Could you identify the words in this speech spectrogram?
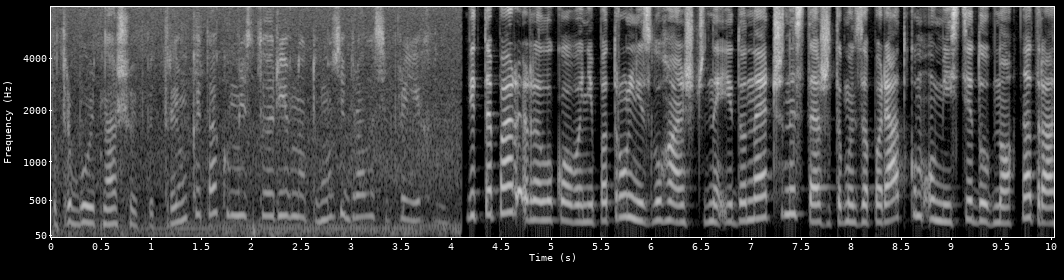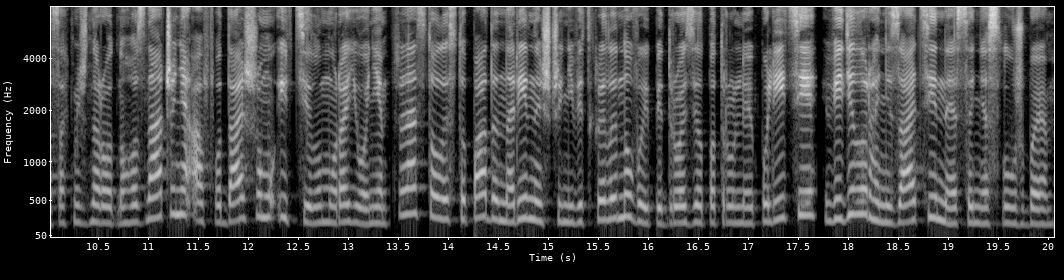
потребують нашої підтримки так у місто Рівно, тому зібралися і приїхали. Відтепер релоковані патрульні з Луганщини і Донеччини стежитимуть за порядком у місті Дубно на трасах міжнародного значення, а в подальшому і в цілому районі. 13 листопада на Рівненщині відкрили новий підрозділ патрульної поліції, відділ організації несення служби.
